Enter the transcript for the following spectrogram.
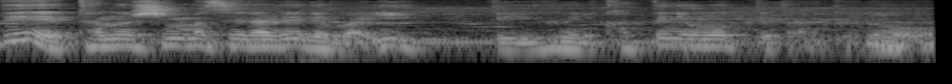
で楽しませられればいいっていうふうに勝手に思ってたけど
